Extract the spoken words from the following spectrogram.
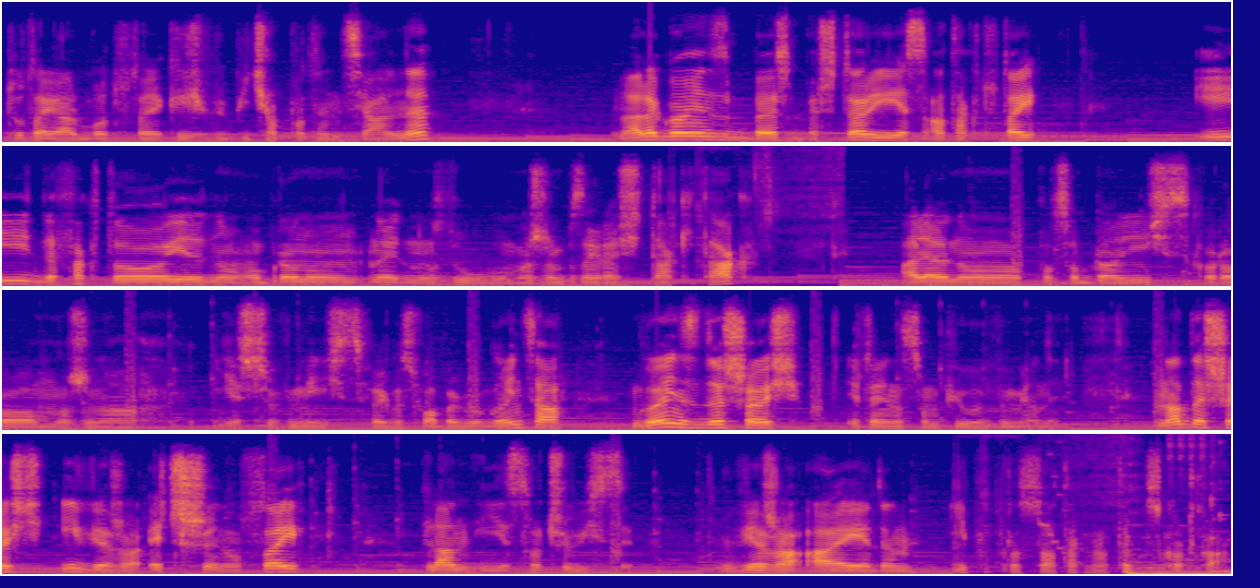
tutaj albo tutaj jakieś wybicia potencjalne. No ale goniec B, B4 jest atak tutaj i de facto jedną obroną na jedną z można by zagrać tak i tak. Ale no po co bronić, skoro można jeszcze wymienić swojego słabego gońca. Goniec D6 i tutaj nastąpiły wymiany. Na D6 i wieża E3, no tutaj plan jest oczywisty. Wieża A1 i po prostu atak na tego skoczka.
